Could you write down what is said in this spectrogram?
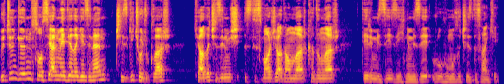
Bütün gün sosyal medyada gezinen çizgi çocuklar, kağıda çizilmiş istismarcı adamlar, kadınlar derimizi, zihnimizi, ruhumuzu çizdi sanki.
